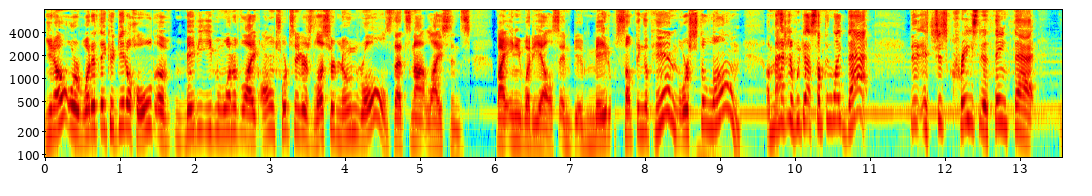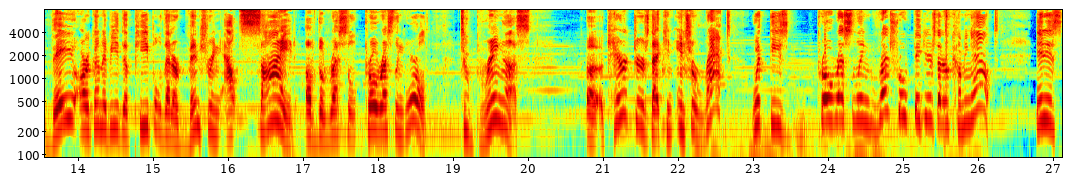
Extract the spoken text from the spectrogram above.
You know, or what if they could get a hold of maybe even one of like Arnold Schwarzenegger's lesser known roles that's not licensed by anybody else and made something of him or Stallone? Imagine if we got something like that. It's just crazy to think that they are going to be the people that are venturing outside of the wrestle, pro wrestling world to bring us uh, characters that can interact with these pro wrestling retro figures that are coming out. It is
